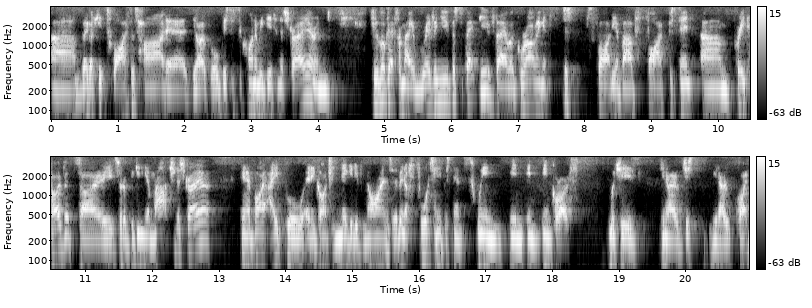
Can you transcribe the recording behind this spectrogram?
Um, they got hit twice as hard as the overall business economy did in Australia. And if you look at from a revenue perspective, they were growing at just slightly above 5% um, pre-COVID. So sort of beginning of March in Australia. You know, by April, it had gone to negative nine. So there's been a 14% swing in, in, in growth, which is, you know, just, you know, quite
